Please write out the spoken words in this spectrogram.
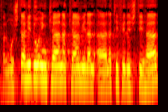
فالمجتهد إن كان كامل الآلة في الاجتهاد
